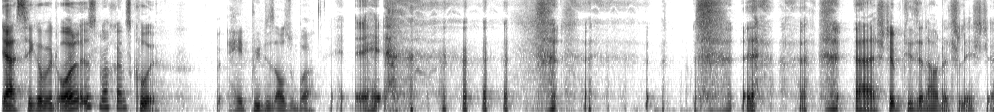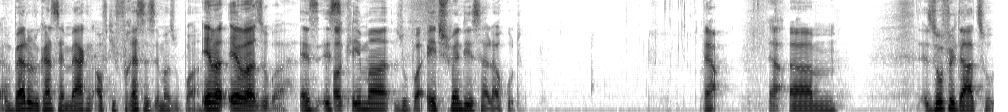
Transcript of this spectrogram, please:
ja, Sick of It All ist noch ganz cool. Hatebreed ist auch super. Ja, stimmt, die sind auch nicht schlecht, ja. Umberto, du kannst ja merken, auf die Fresse ist immer super. Immer, immer super. Es ist Okay. immer super. Age 20 ist halt auch gut. Ja. Ja. Ähm, so viel dazu.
